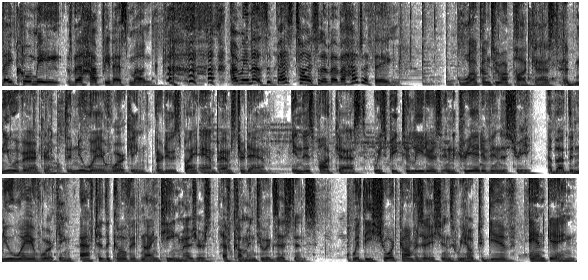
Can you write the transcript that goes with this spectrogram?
They call me the happiness monk. I mean, that's the best title I've ever had, I think. Welcome to our podcast Het Nieuwe Werken, the new way of working, produced by AMP Amsterdam. In this podcast, we speak to leaders in the creative industry about the new way of working after the COVID 19 measures have come into existence. With these short conversations, we hope to give and gain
